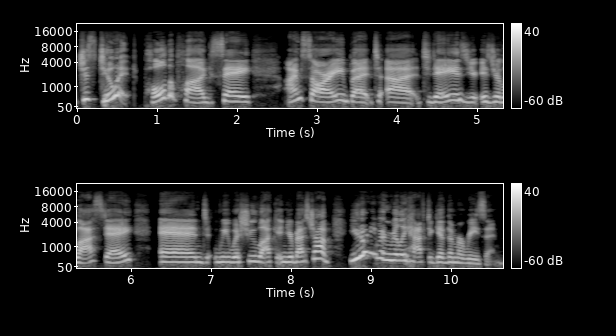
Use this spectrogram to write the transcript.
just do it. Pull the plug. Say, "I'm sorry, but uh, today is your is your last day, and we wish you luck in your best job." You don't even really have to give them a reason.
